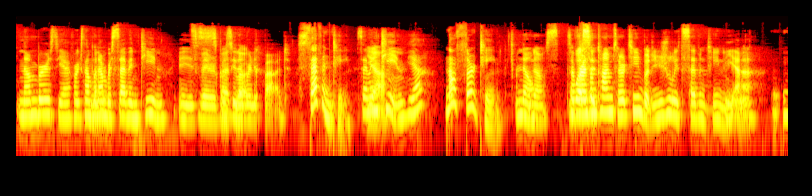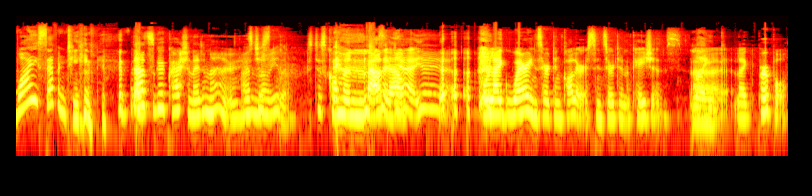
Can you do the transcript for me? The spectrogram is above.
numbers. Yeah, for example, number 17 is very bad considered luck. really bad. 17, 17, yeah? not 13. No. No. So So well, us it- sometimes 13, but usually it's 17. in Yeah. Why 17? That's a good question. I don't know. I It's don't just know either. it's just common knowledge. Yeah, yeah, yeah. or like wearing certain colors in certain occasions. Like? uh, like purple.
